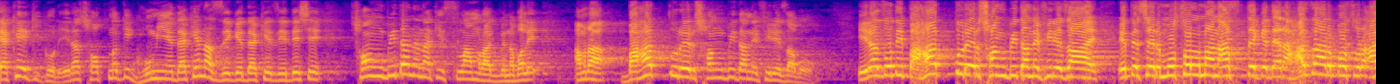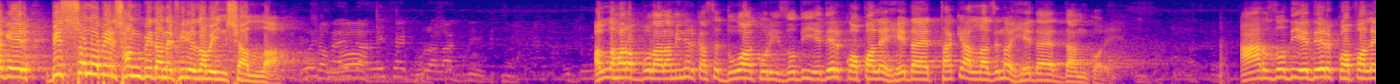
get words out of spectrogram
দেখে কি করে? এরা স্বপ্ন কি ঘুমিয়ে দেখে না, জেগে দেখে যে দেশে সংবিধানে নাকি ইসলাম রাখবে না? বলে আমরা বাহাত্তরের সংবিধানে ফিরে যাব। এরা যদি বাহাত্তরের সংবিধানে ফিরে যায়, এদেশের মুসলমান আজ থেকে দেড় হাজার বছর আগের বিশ্বনবীর সংবিধানে ফিরে যাবে ইনশাল্লাহ আল্লাহ রাব্বুল আলমিনের কাছে দোয়া করি, যদি এদের কপালে হেদায়েত থাকে, আল্লাহ যেন হেদায়েত দান করে। আর যদি এদের কপালে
